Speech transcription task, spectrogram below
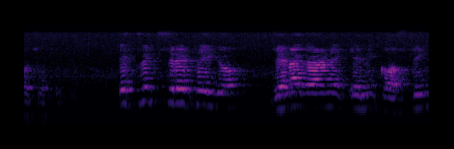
ઓછો થઈ ગયો એક ફિક્સ રેટ થઈ ગયો, જેના કારણે એની કોસ્ટિંગ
